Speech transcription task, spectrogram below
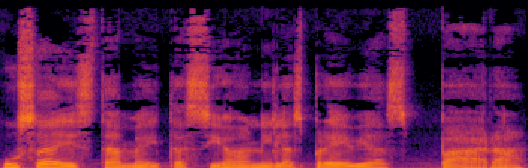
Usa esta meditación y las previas para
